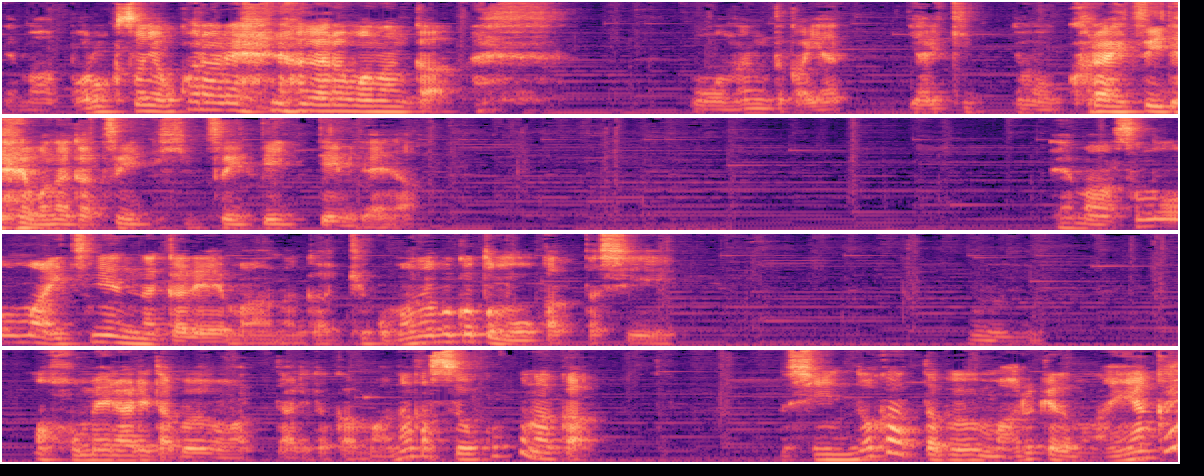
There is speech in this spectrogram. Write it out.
で、まあ、ボロクソに怒られながらもなんか、もうなんとかや、やりきって、もう食らいついてでもなんかつい、ついていってみたいな。で、まあ、その、まあ、一年の中で、まあ、なんか結構学ぶことも多かったし、うん。まあ、褒められた部分もあったりとか、まあ、なんかすごくなんか、しんどかった部分もあるけども、なんやかん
